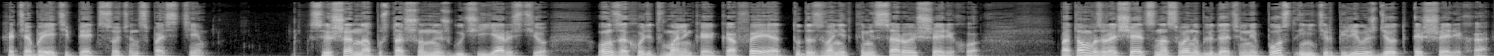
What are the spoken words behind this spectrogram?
хотя бы эти пять сотен спасти. Совершенно опустошенный жгучей яростью, он заходит в маленькое кафе и оттуда звонит комиссару Эшериху. Потом возвращается на свой наблюдательный пост и нетерпеливо ждет Эшериха.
